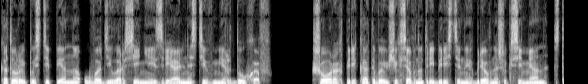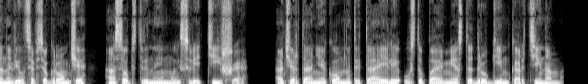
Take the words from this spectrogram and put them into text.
который постепенно уводил Арсения из реальности в мир духов. Шорох перекатывающихся внутри берестяных бревнышек семян становился все громче, а собственные мысли тише. Очертания комнаты таяли, уступая место другим картинам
